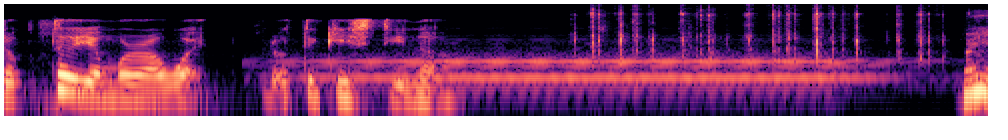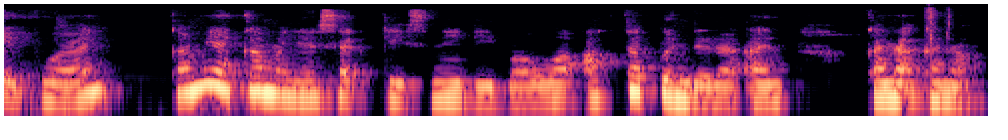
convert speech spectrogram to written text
doktor yang merawat Dr. Kristina. Baik Puan, kami akan menyiasat kes ini di bawah Akta Penderaan Kanak-kanak.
